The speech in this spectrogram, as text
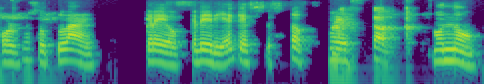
or supply. Creo, creería que es stock. Restock. ¿O no?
